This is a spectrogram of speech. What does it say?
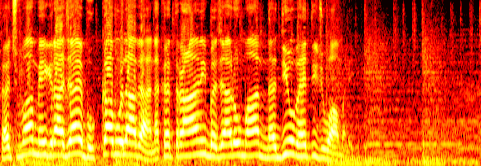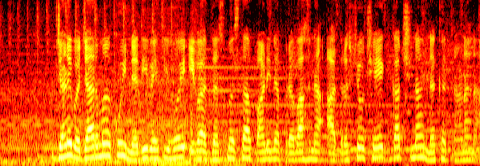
કચ્છમાં મેઘરાજાએ ભુક્કા બોલાવ્યા. નખત્રાણાની બજારોમાં નદીઓ વહેતી જોવા મળી. જાણે બજારમાં કોઈ નદી વહેતી હોય એવા ધસમસતા પાણીના પ્રવાહના આ દ્રશ્યો છે કચ્છના નખત્રાણાના.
